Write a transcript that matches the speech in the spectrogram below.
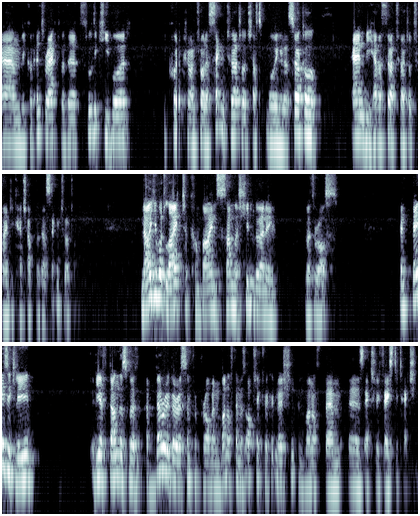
Um, we could interact with it through the keyboard. We could control a second turtle just moving in a circle. And we have a third turtle trying to catch up with our second turtle. Now you would like to combine some machine learning with ROS. And basically, we have done this with a very, very simple problem. One of them is object recognition, and one of them is actually face detection.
